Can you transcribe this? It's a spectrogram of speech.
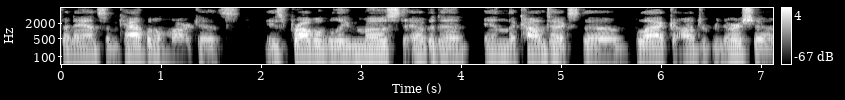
finance and capital markets is probably most evident in the context of Black entrepreneurship,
